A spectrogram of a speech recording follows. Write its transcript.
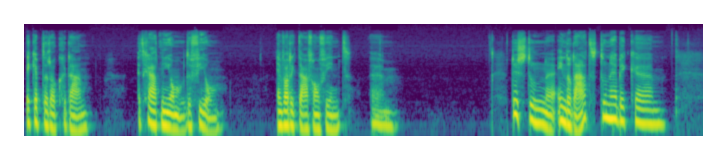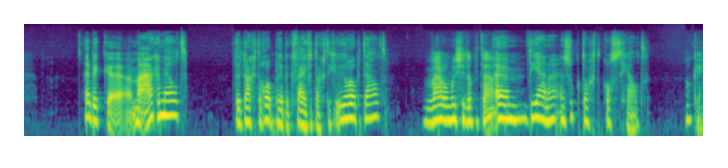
Ik heb dat ook gedaan. Het gaat niet om de film en wat ik daarvan vind. Ehm, dus toen, uh, inderdaad, toen heb ik, uh, heb ik uh, me aangemeld. De dag erop heb ik 85 euro betaald. Waarom moest je dat betalen? Um, Diana, een zoektocht kost geld. Oké.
